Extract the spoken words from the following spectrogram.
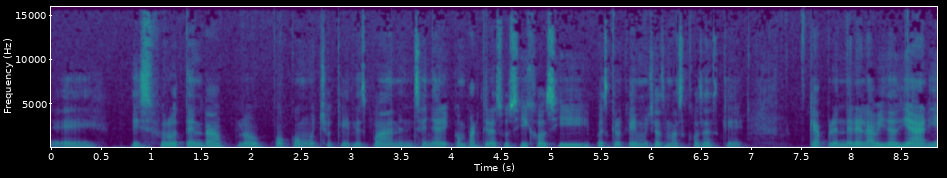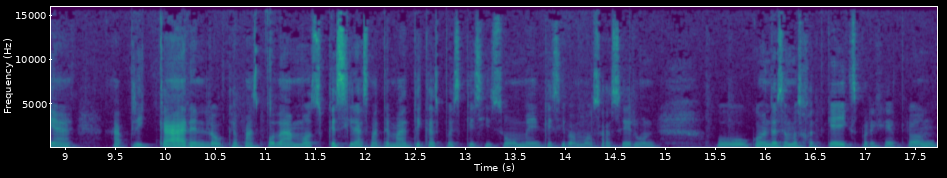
eh, disfruten lo, poco mucho que les puedan enseñar y compartir a sus hijos y pues creo que hay muchas más cosas que, que aprender en la vida diaria, aplicar en lo que más podamos, que si las matemáticas, pues que si sumen, que si vamos a hacer un, cuando hacemos hot cakes, por ejemplo,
